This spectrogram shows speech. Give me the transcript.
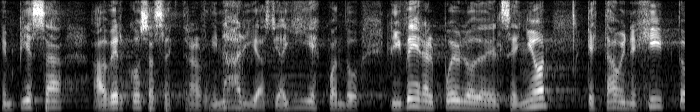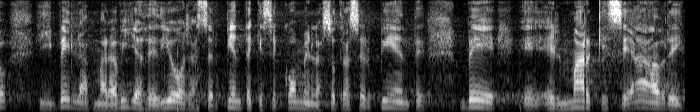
empieza a ver cosas extraordinarias. Y allí es cuando libera al pueblo del Señor que estaba en Egipto y ve las maravillas de Dios, las serpientes que se comen las otras serpientes, ve eh, el mar que se abre y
